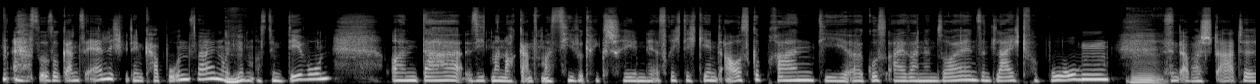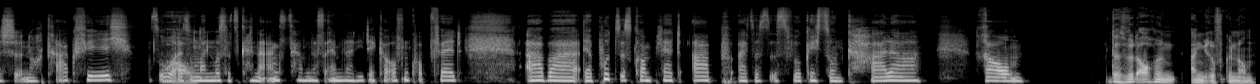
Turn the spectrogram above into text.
also so ganz ähnlich wie den Carbon-Saal, nur mhm. eben aus dem Devon. Und da sieht man noch ganz massive Kriegsschäden. Der ist richtig gehend ausgebrannt. Die äh, gusseisernen Säulen sind leicht verbogen, mhm. sind aber statisch noch tragfähig. So, wow. also man muss jetzt keine Angst haben, dass einem da die Decke auf den Kopf fällt. Aber der Putz ist komplett ab. Also es ist wirklich so ein kahler Raum. Das wird auch in Angriff genommen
